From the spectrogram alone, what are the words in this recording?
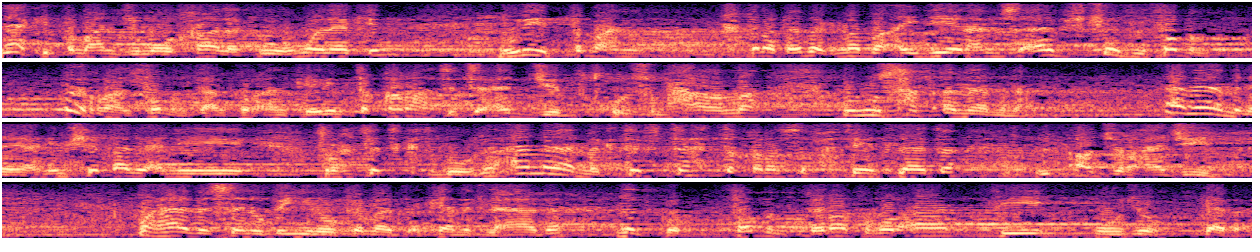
لكن طبعا الجمهور خالفوهم ولكن نريد طبعا اخترت هذاك نضع أيدينا على المسألة باش تشوف الفضل. وين راه الفضل تاع القرآن الكريم؟ تقراه تتعجب تقول سبحان الله والمصحف أمامنا. أمامنا يعني مش قال يعني تروح تكتبه لا أمامك تفتح تقرأ صفحتين ثلاثة الأجر عجيب. وهذا سنبينه كما كانت العادة. نذكر فضل قراءة القرآن في وجوه كذا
